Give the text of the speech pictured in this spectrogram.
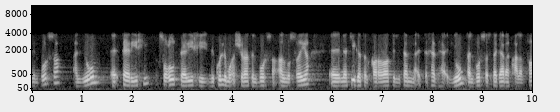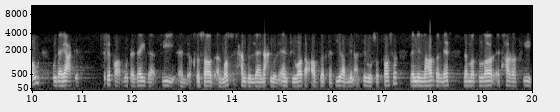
للبورصة اليوم تاريخي، صعود تاريخي لكل مؤشرات البورصة المصرية. نتيجة القرارات اللي تم اتخاذها اليوم، فالبورصة استجابت على الفور وده يعكس ثقة متزايدة في الاقتصاد المصري. الحمد لله نحن الآن في وضع أفضل كثيرا من 2016 لأن النهاردة الناس لما الدولار اتحرك في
